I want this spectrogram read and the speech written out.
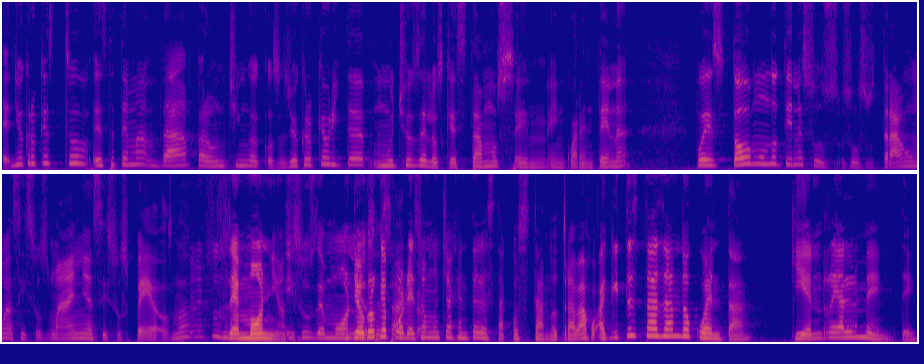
eh, yo creo que esto, este tema da para un chingo de cosas. Yo creo que ahorita muchos de los que estamos en, en cuarentena, pues todo mundo tiene sus, sus traumas y sus mañas y sus pedos, ¿no? Sus demonios. Y sus demonios. Yo creo que por eso mucha gente le está costando trabajo. Aquí te estás dando cuenta quién realmente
